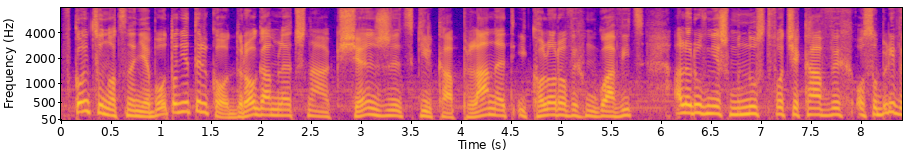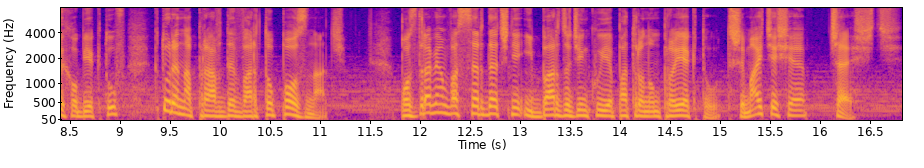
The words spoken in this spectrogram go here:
W końcu nocne niebo to nie tylko droga mleczna, księżyc, kilka planet i kolorowych mgławic, ale również mnóstwo ciekawych, osobliwych obiektów, które naprawdę warto poznać. Pozdrawiam Was serdecznie i bardzo dziękuję patronom projektu. Trzymajcie się, cześć!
